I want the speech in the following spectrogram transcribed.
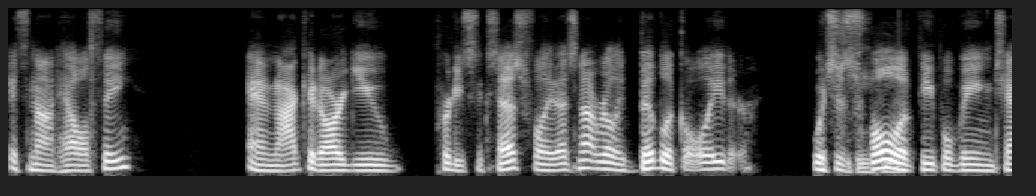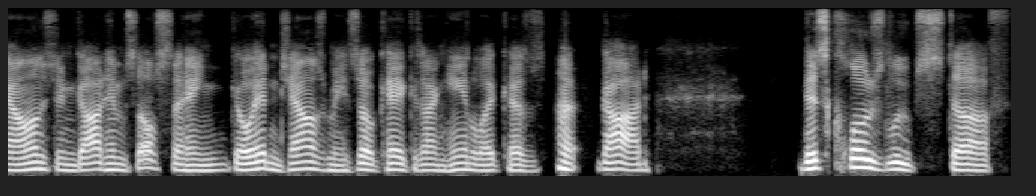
It's not healthy. And I could argue pretty successfully that's not really biblical either which is full Mhm. of people being challenged and God Himself saying, Go ahead and challenge me. It's okay because I can handle it because God. This closed loop stuff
